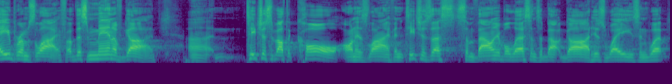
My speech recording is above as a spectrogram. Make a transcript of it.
Abram's life, of this man of God, uh, teach us about the call on his life, and it teaches us some valuable lessons about God, his ways, and what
